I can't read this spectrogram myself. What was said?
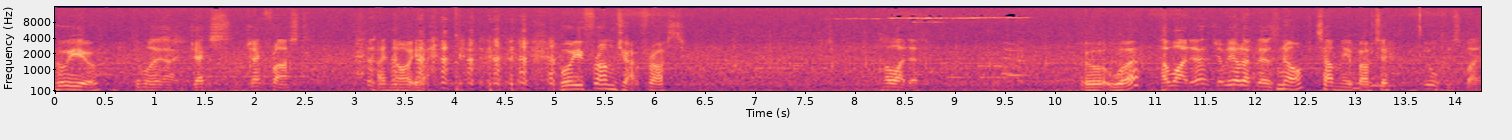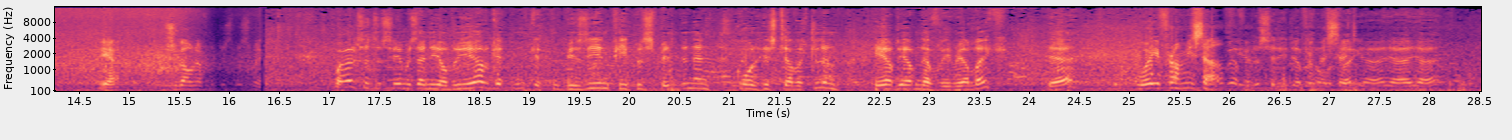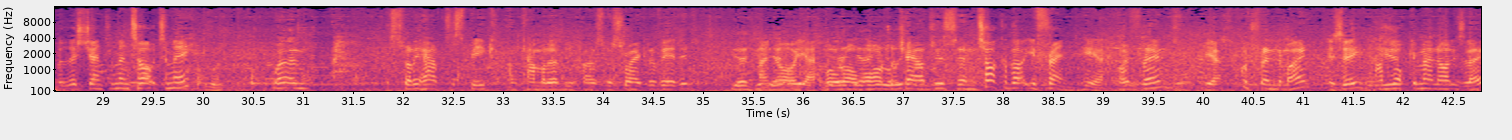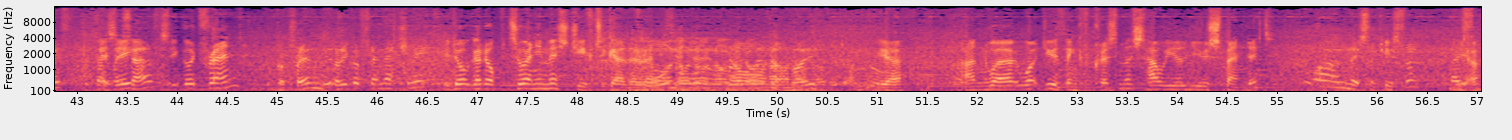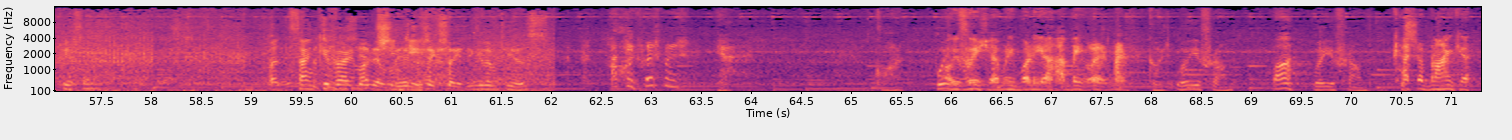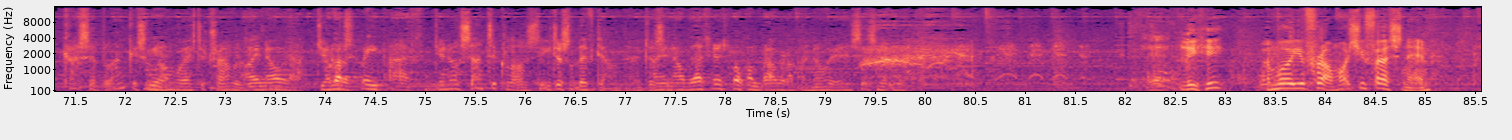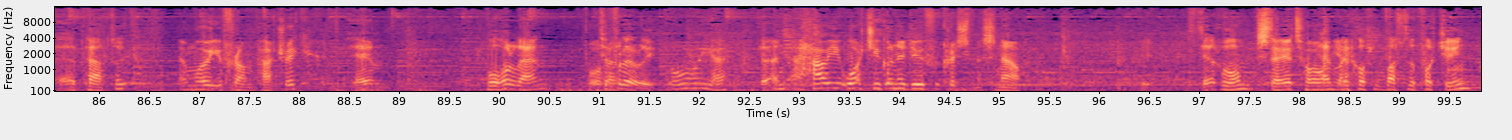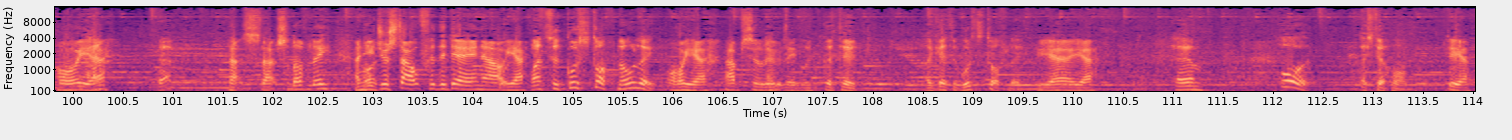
Who are you? Come on, uh, Jack's Jack Frost. I know, yeah. Where are you from, Jack Frost? You? Uh, where? You? Do you any place? No, tell me about it. Beautiful spot. Yeah. Should go there for Christmas week. Well, it's the same as any other year, getting getting busy and people spending and going hysterical and here, there and everywhere like. Yeah. Where are you from yourself? We're from the city, there From the city. Yeah, yeah, yeah. Will this gentleman talk to me? Well, um, it's very hard to speak on camera because we're so aggravated. yeah I know, yeah. More on yeah, water charges and Talk about your friend here. my friend, Yeah. good friend of mine. Is he? I've You- worked with man all his life. Like is he? Is he a good friend? Good friend, very good friend actually. You don't get up to any mischief together? No, and- no, no, no, no, no, Why? no. Yeah. And uh, what do you think of Christmas? How will you spend it? Well, nice and peaceful. Nice Yeah. and peaceful. Well, thank you very much It was indeed. exciting, you know, it is. Happy Christmas. Yeah. Go on. I Where you from? wish everybody a happy Christmas. Good. Where are you from? What? Where are you from? Casablanca. Casablanca's a Yeah. long way to travel. I know that. Do you I know got a free pass. Do you know Santa Claus? He doesn't live down there, does I he? I know, but that's his fucking problem. I know it is, isn't it? Leahy, And where are you from? What's your first name? uh, Patrick, And where are you from, Patrick? um, Boherland, Boher- Tipperary. Oh yeah. And how are you? What are you going to do for Christmas now? Stay at home. Stay at home. My Yeah. cousin bus to the Puching. Oh yeah. Yeah. That's that's lovely. And you're just out for the day now, yeah? What's the good stuff now, like? Oh yeah, absolutely. We get the, I get the good stuff, like. Yeah, yeah. Um, oh, I stay home. Yeah.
